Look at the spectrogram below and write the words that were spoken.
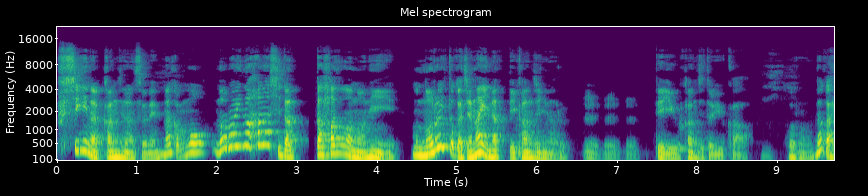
不思議な感じなんですよね。なんかもう呪いの話だったはずなのに、もう呪いとかじゃないなっていう感じになるうんうんうん。っていう感じというか、うんなんか、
